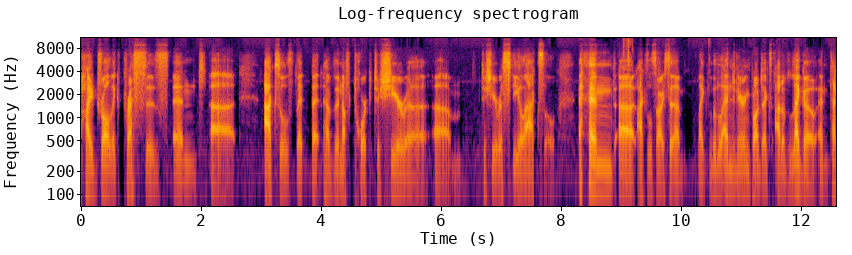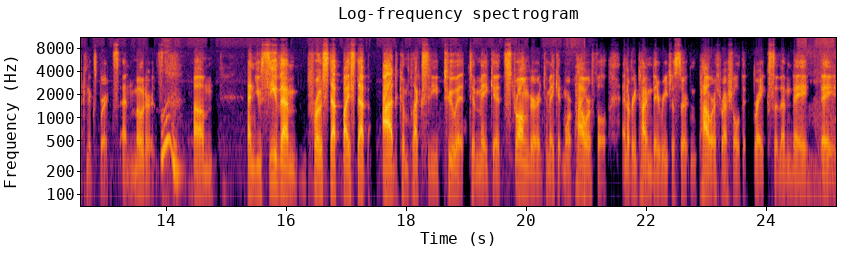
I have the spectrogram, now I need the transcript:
hydraulic presses and uh, axles that that have enough torque to shear a um, to shear a steel axle and uh, axle sorry so, um, like little engineering projects out of Lego and Technics bricks and motors. Um, and you see them pro step by step add complexity to it to make it stronger and to make it more powerful. And every time they reach a certain power threshold, it breaks. So then they they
